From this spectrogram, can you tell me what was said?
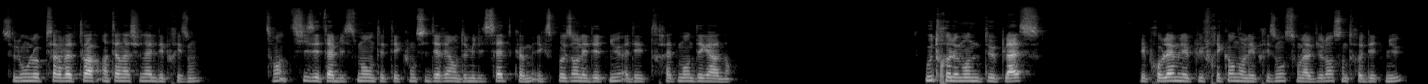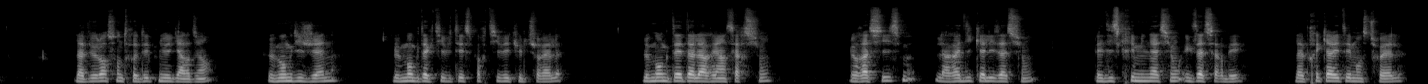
Selon l'Observatoire international des prisons, 36 établissements ont été considérés en 2007 comme exposant les détenus à des traitements dégradants. Outre le manque de place, les problèmes les plus fréquents dans les prisons sont la violence entre détenus, la violence entre détenus et gardiens, le manque d'hygiène, le manque d'activités sportives et culturelles, le manque d'aide à la réinsertion, le racisme, la radicalisation, les discriminations exacerbées, la précarité menstruelle,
